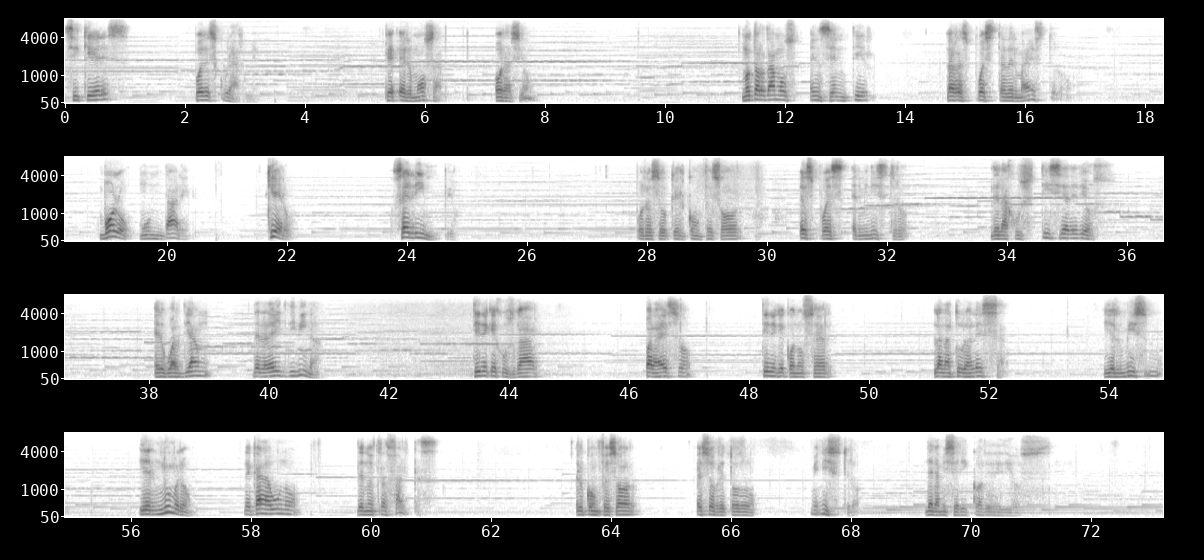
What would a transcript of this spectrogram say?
si quieres, puedes curarme. Qué hermosa oración. No tardamos en sentir la respuesta del maestro. Volo mundare. Quiero. Sé limpio. Por eso que el confesor es pues el ministro de la justicia de Dios, el guardián de la ley divina, tiene que juzgar, para eso tiene que conocer la naturaleza y el mismo y el número de cada uno de nuestras faltas. El confesor es sobre todo ministro de la misericordia de Dios.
